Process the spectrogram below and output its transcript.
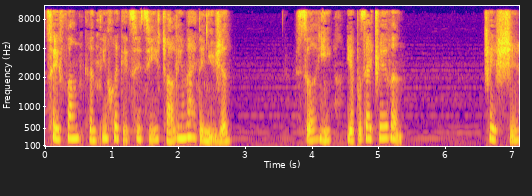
翠芳肯定会给自己找另外的女人，所以也不再追问。这时，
